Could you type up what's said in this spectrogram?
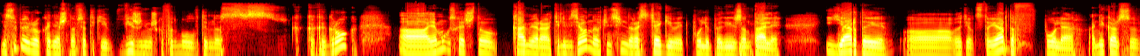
не супер игрок, конечно, но все-таки вижу немножко футбол вот именно с, как, как игрок. А, я могу сказать, что камера телевизионная очень сильно растягивает поле по горизонтали и ярды, э, вот эти вот 100 ярдов поля, они кажутся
